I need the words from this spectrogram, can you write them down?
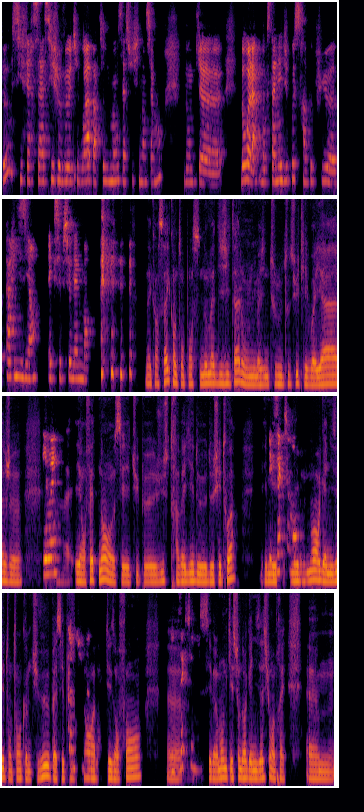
peux aussi faire ça si je veux, tu vois, à partir du moment où ça suit financièrement. Donc, euh, donc voilà. Donc cette année, du coup, ce sera un peu plus parisien, exceptionnellement. D'accord, c'est vrai quand on pense nomade digital, on imagine tout, tout de suite les voyages. Euh, et ouais. Et en fait, non, c'est tu peux juste travailler de, de chez toi. Et mais, vraiment organiser ton temps comme tu veux, passer plus de temps avec tes enfants. Euh, c'est vraiment une question d'organisation après. Euh,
